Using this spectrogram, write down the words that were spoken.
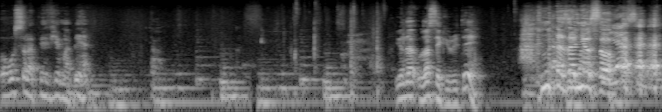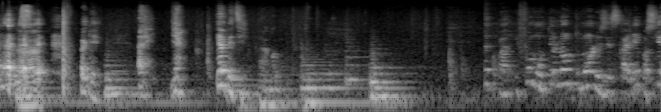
Okosala mpe vieux mabe oza sécurité? naza nyonso. Ok. Allez viens. Viens petit d'accord. il faut monter lentement les escaliers parce que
